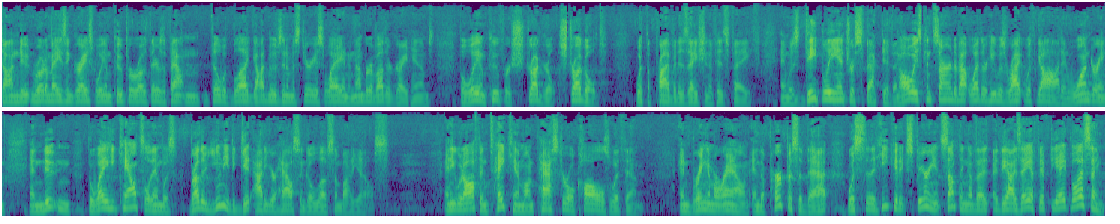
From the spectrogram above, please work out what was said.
John Newton wrote Amazing Grace. William Cowper wrote There's a Fountain Filled with Blood. God Moves in a Mysterious Way, and a number of other great hymns. But William Cowper struggled, struggled with the privatization of his faith and was deeply introspective and always concerned about whether he was right with God and wondering. And Newton, the way he counseled him was, Brother, you need to get out of your house and go love somebody else. And he would often take him on pastoral calls with him and bring him around. And the purpose of that was so that he could experience something of the, the Isaiah 58 blessing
